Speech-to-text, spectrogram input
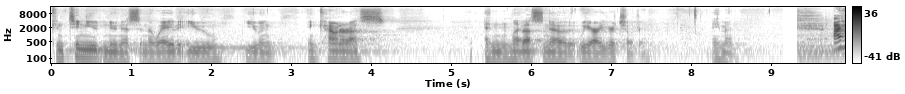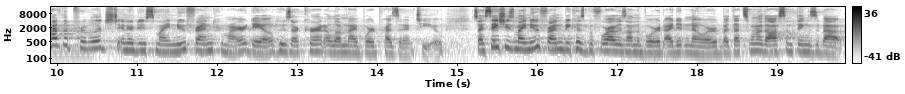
continued newness in the way that you you in, encounter us and let us know that we are your children. Amen. I have the privilege to introduce my new friend, Humaira Dale, who's our current alumni board president to you. So I say she's my new friend because before I was on the board, I didn't know her, but that's one of the awesome things about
